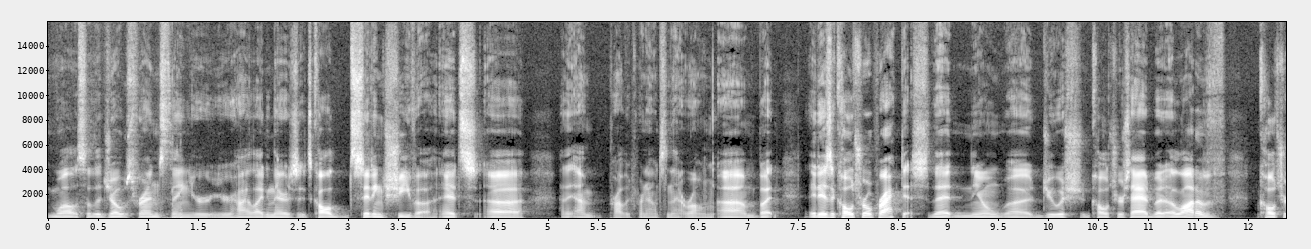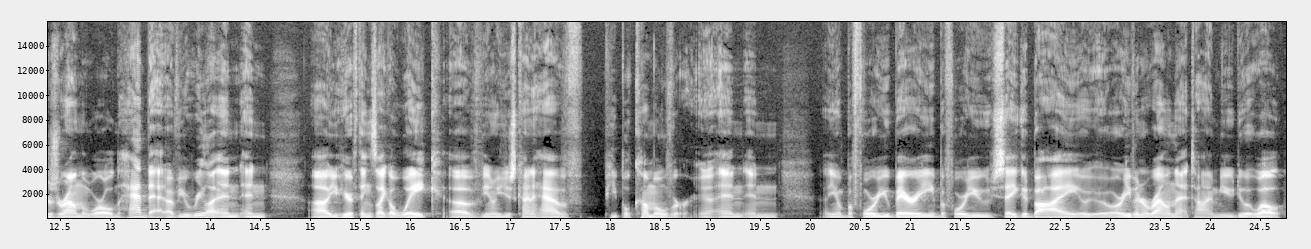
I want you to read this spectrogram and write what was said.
Well, so the Job's friends thing you're you're highlighting there is it's called sitting Shiva. It's uh, I'm probably pronouncing that wrong, um, but it is a cultural practice that you know uh, Jewish cultures had, but a lot of cultures around the world had that. Of you realize, and and uh, you hear things like a wake of you know you just kind of have people come over and and you know before you bury before you say goodbye or, or even around that time you do it well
